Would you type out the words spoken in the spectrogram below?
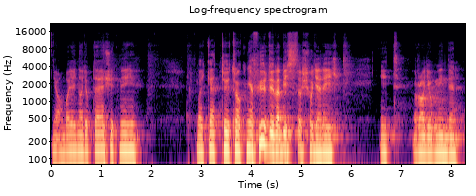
Ja, vagy egy nagyobb teljesítményű. Vagy kettőt rakni. A fürdőbe biztos, hogy elég. Itt ragyog minden.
